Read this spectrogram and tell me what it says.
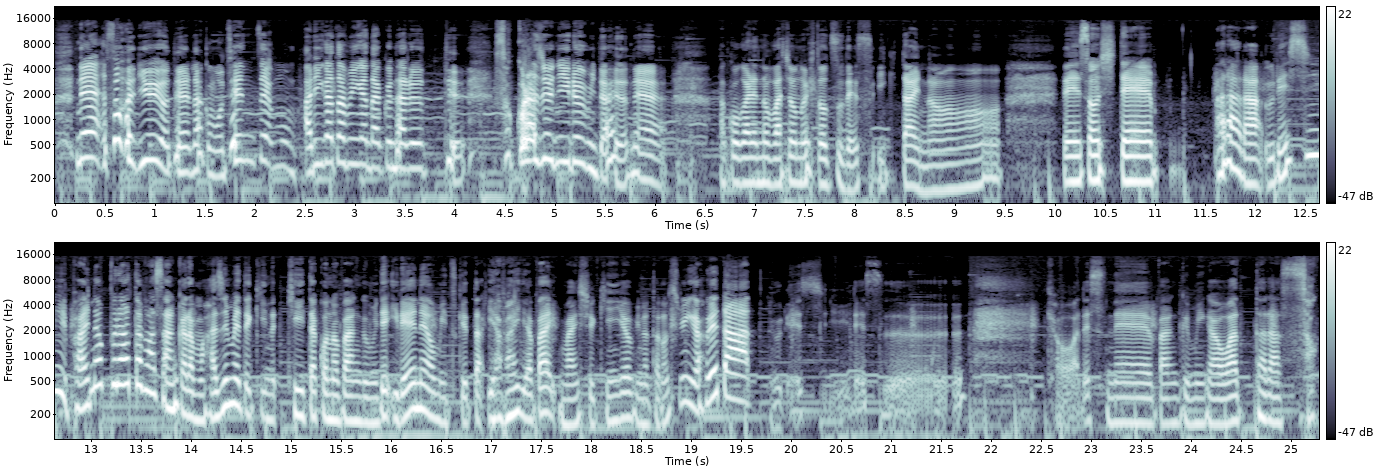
ねそう言うよね。なんかもう全然もうありがたみがなくなるってそこら中にいるみたいなね。憧れの場所の一つです。行きたいな。でそしてあらら嬉しい。パイナップル頭さんからも初めて聞いたこの番組でイレーネを見つけたやばいやばい毎週金曜日の楽しみが増えた。嬉しいです。今日はですね番組が終わったら速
